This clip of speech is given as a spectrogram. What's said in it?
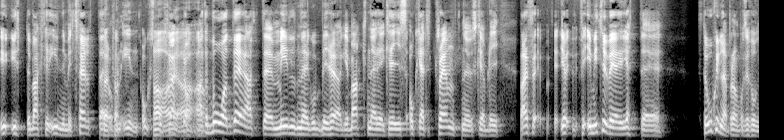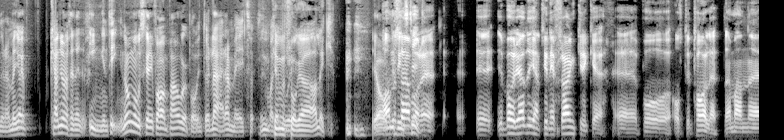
ytterback till innermittfältare och, in, och, ja, och tvärtom. Ja, ja, att både att eh, Milner blir högerback när det är kris och att Trent nu ska bli... Varför? I mitt huvud är det jättestor skillnad på de positionerna men jag kan Jonathan ingenting. Någon gång ska ni få ha en powerpoint och lära mig. Du kan vi fråga Alec. Ja, ja men så här var det. Eh, det började egentligen i Frankrike eh, på 80-talet när man eh,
